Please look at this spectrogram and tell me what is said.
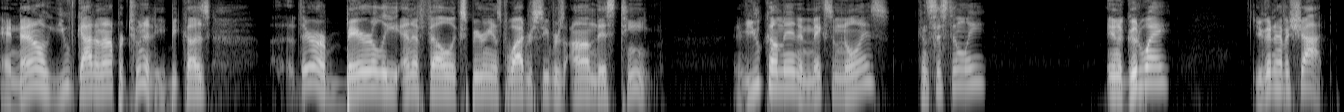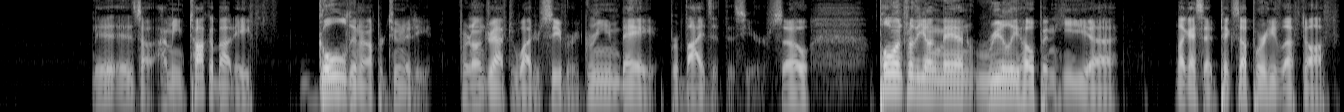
And now you've got an opportunity because there are barely NFL experienced wide receivers on this team. If you come in and make some noise consistently, in a good way, you're going to have a shot. It's a, I mean, talk about a golden opportunity for an undrafted wide receiver. Green Bay provides it this year. So, pulling for the young man, really hoping he, uh, like I said, picks up where he left off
